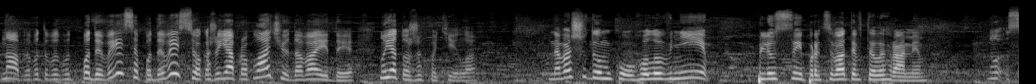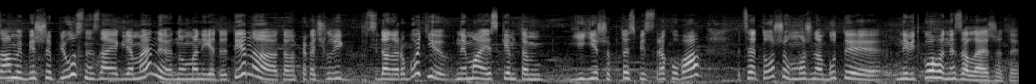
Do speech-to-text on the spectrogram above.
на под- подивися, подивись, все, кажу, я проплачую, давай іди. Ну я теж хотіла. На вашу думку, головні плюси працювати в телеграмі? Ну, саме більше плюс, не знаю, як для мене. Ну, в мене є дитина, там, наприклад, чоловік завжди на роботі, немає з ким там її, щоб хтось підстрахував. Це то, що можна бути ні від кого не залежати.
